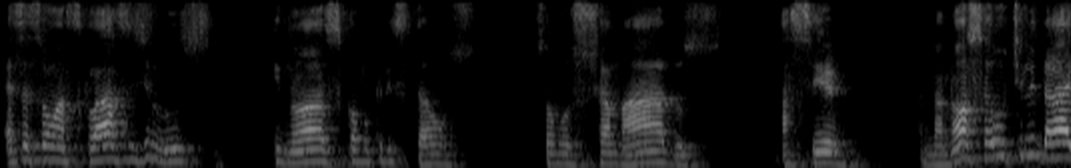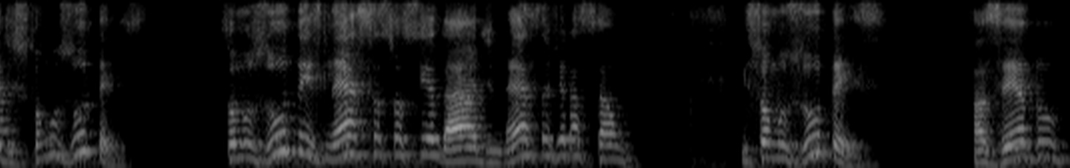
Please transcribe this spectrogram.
Essas são as classes de luz que nós, como cristãos, somos chamados a ser na nossa utilidade, somos úteis. Somos úteis nessa sociedade, nessa geração. E somos úteis fazendo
